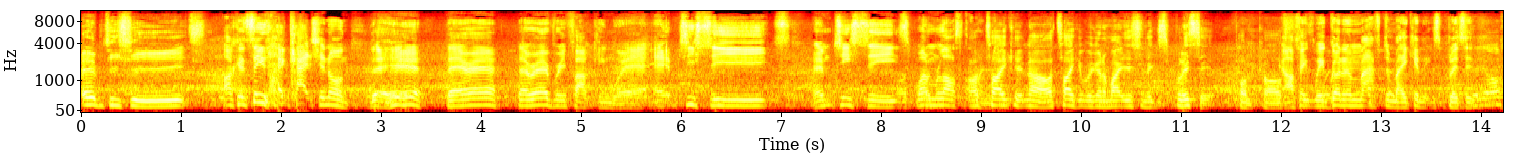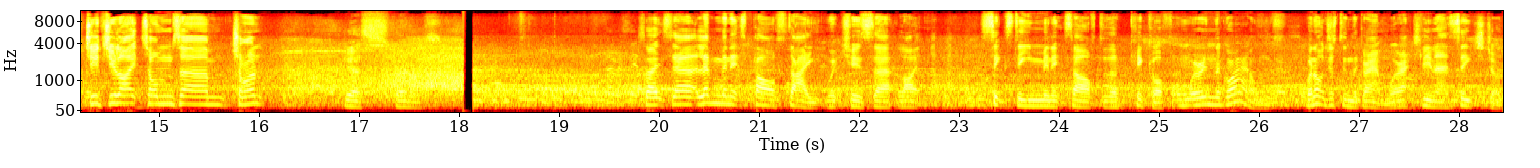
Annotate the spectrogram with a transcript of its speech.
Empty seats. I can see that catching on. They're here, they're here, they're every fucking where. Empty seats, empty seats. One last time. I take it. No, I'll take it. We're going to make this an explicit podcast. I think we're going to have to make it explicit. Did you like Tom's um, chant? Yes, very nice. So it's uh, 11 minutes past eight, which is uh, like 16 minutes after the kickoff, and we're in the ground. We're not just in the ground, we're actually in our seats, John.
